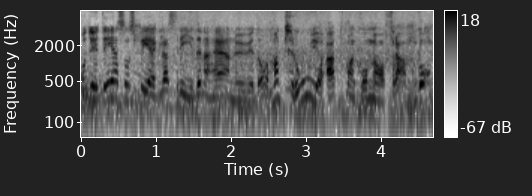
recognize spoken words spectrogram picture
Och det är det som speglar striderna här nu idag. Man tror ju att man kommer ha framgång.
